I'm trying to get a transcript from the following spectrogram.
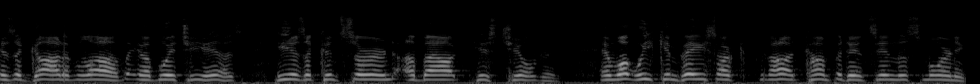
is a God of love, of which He is, he is a concerned about his children. And what we can base our God confidence in this morning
